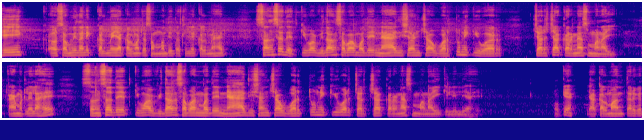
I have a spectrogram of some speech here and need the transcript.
हे एक संविधानिक कलमे या कलमाच्या संबंधित असलेले कलमे आहेत. संसदेत किंवा विधानसभामध्ये न्यायाधीशांच्या वर्तणुकीवर चर्चा करण्यास मनाई. काय म्हटलेलं आहे? संसदेत किंवा विधानसभांमध्ये न्यायाधीशांच्या वर्तणुकीवर चर्चा करण्यास मनाई केलेली आहे. ओके? या कलमाअंतर्गत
